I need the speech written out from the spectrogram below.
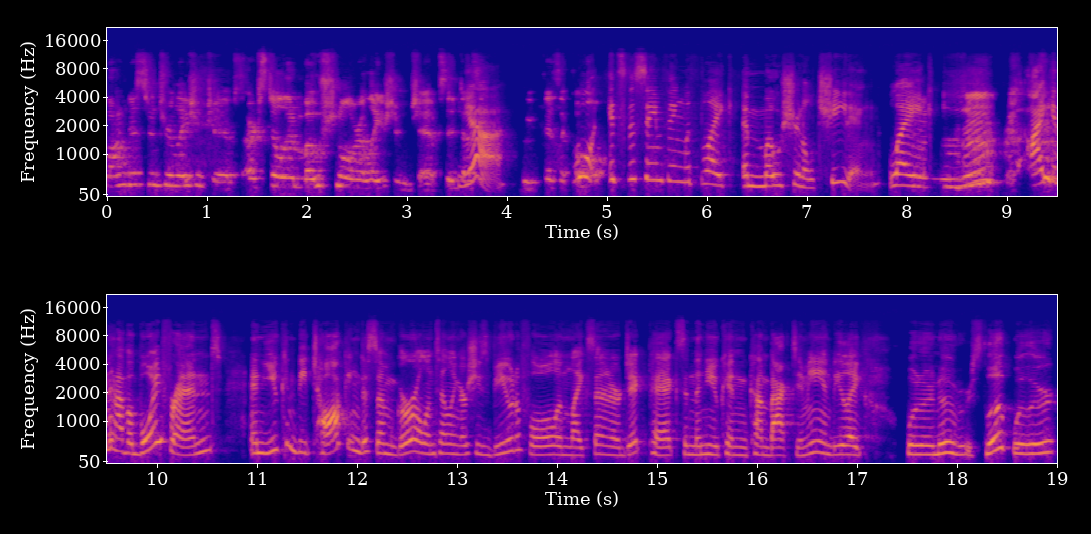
long distance relationships are still emotional relationships. It doesn't Yeah. have to be physical. Well, it's the same thing with like emotional cheating. Like Mhm. you, I can have a boyfriend and you can be talking to some girl and telling her she's beautiful and like sending her dick pics and then you can come back to me and be like, "But I never slept with her,"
